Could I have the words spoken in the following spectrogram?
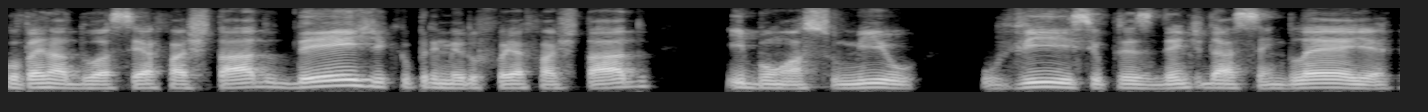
governador a ser afastado desde que o primeiro foi afastado e, bom, assumiu o vice, o presidente da Assembleia,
